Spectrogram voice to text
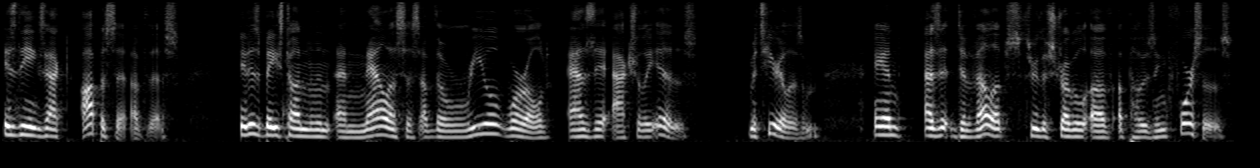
is the exact opposite of this. It is based on an analysis of the real world as it actually is materialism, and as it develops through the struggle of opposing forces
